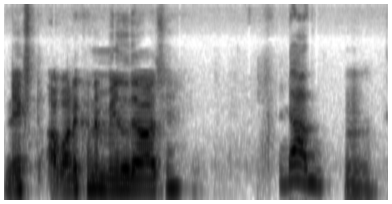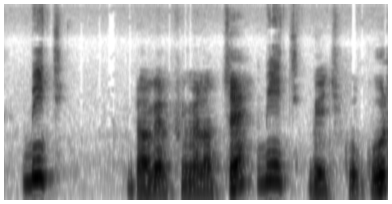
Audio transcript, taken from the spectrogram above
নেক্সট আবার এখানে মেল দেওয়া আছে। ডগ হুম। বিচ ডগের ফিমেল হচ্ছে বিচ বিচ কুকুর?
